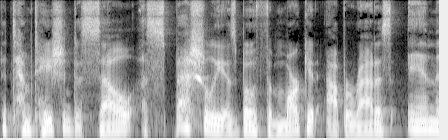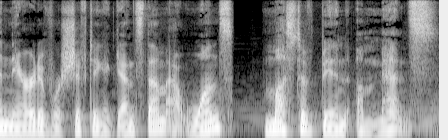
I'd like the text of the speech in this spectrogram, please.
the temptation to sell, especially as both the market apparatus and the narrative were shifting against them at once, must have been immense.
